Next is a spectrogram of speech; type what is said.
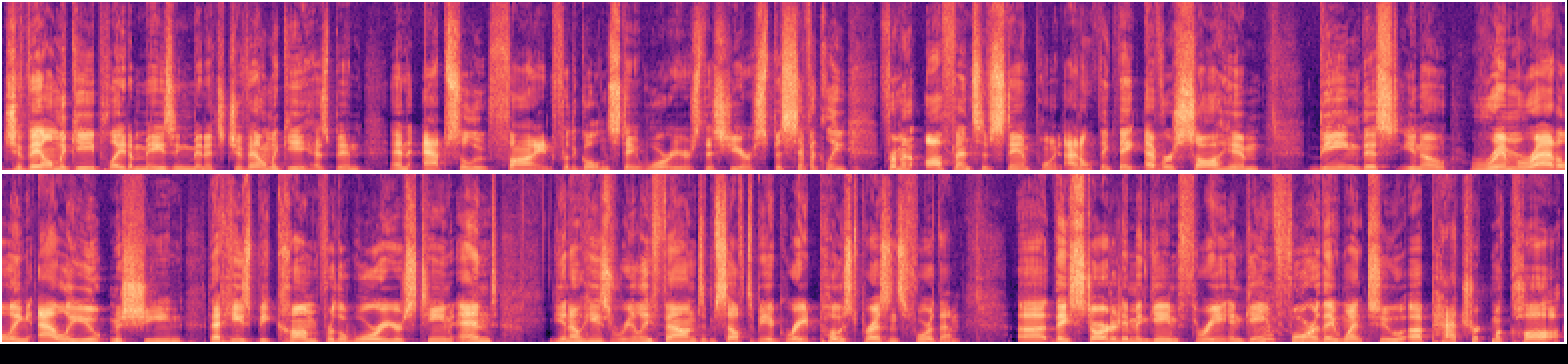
JaVale McGee played amazing minutes. JaVale McGee has been an absolute find for the Golden State Warriors this year, specifically from an offensive standpoint. I don't think they ever saw him being this, you know, rim rattling alley oop machine that he's become for the Warriors team. And, you know, he's really found himself to be a great post presence for them. Uh, they started him in game three. In game four, they went to uh, Patrick McCaw.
